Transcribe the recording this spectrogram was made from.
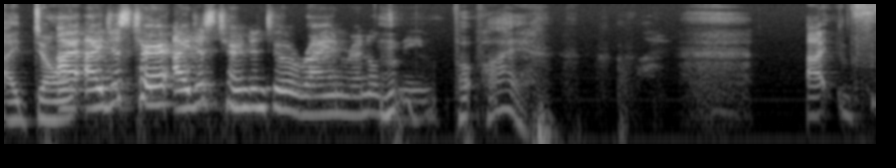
I don't I, I just turned I just turned into a Ryan Reynolds Mm. meme. But why? I, f-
